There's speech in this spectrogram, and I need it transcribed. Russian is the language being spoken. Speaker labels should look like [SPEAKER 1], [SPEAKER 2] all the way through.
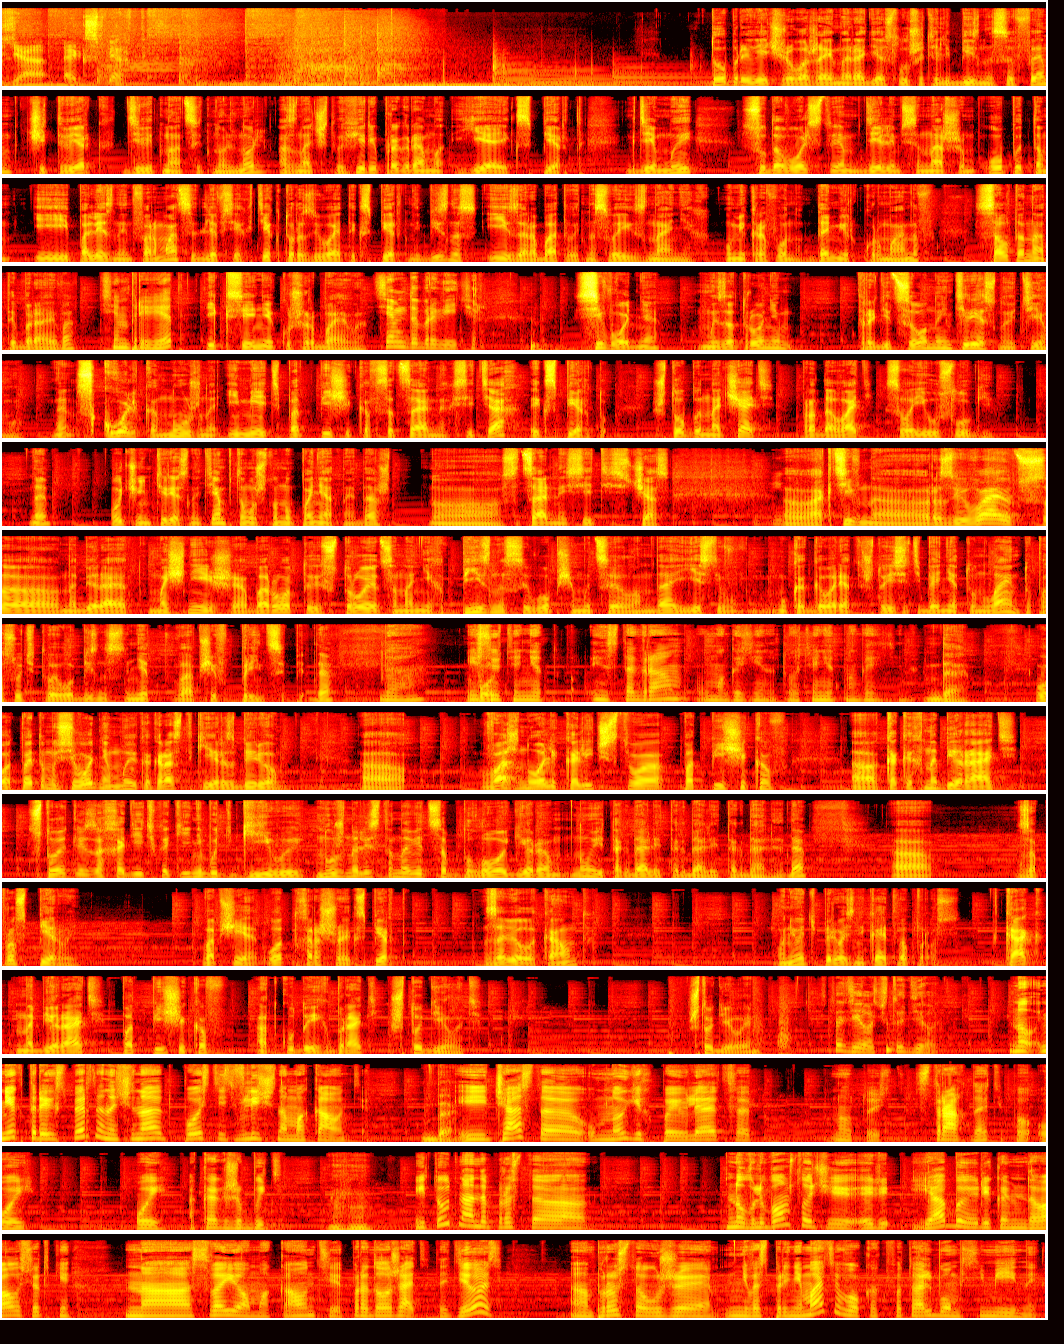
[SPEAKER 1] Я эксперт.
[SPEAKER 2] Добрый вечер, уважаемые радиослушатели Бизнес ФМ. Четверг, 19.00, а значит в эфире программа «Я эксперт», где мы с удовольствием делимся нашим опытом и полезной информацией для всех тех, кто развивает экспертный бизнес и зарабатывает на своих знаниях. У микрофона Дамир Курманов, Салтанат Ибраева.
[SPEAKER 3] Всем привет.
[SPEAKER 2] И Ксения Кушербаева.
[SPEAKER 4] Всем добрый вечер.
[SPEAKER 2] Сегодня мы затронем традиционно интересную тему. Да? Сколько нужно иметь подписчиков в социальных сетях эксперту, чтобы начать продавать свои услуги? Да? Очень интересная тема, потому что, ну, понятно, да, что э, социальные сети сейчас э, активно развиваются, набирают мощнейшие обороты, строятся на них бизнесы в общем и целом, да, и если, ну, как говорят, что если тебя нет онлайн, то, по сути, твоего бизнеса нет вообще в принципе, да?
[SPEAKER 3] Да. Если вот. у тебя нет Инстаграм у магазина, то у тебя нет магазина.
[SPEAKER 2] Да. Вот, поэтому сегодня мы как раз-таки и разберем, а, важно ли количество подписчиков, а, как их набирать, стоит ли заходить в какие-нибудь гивы, нужно ли становиться блогером, ну и так далее, и так далее, и так далее, да? А, запрос первый. Вообще, вот хорошо, эксперт завел аккаунт, у него теперь возникает вопрос. Как набирать подписчиков откуда их брать, что делать. Что делаем?
[SPEAKER 4] Что делать, что делать?
[SPEAKER 3] Ну, некоторые эксперты начинают постить в личном аккаунте.
[SPEAKER 2] Да.
[SPEAKER 3] И часто у многих появляется, ну, то есть страх, да, типа, ой, ой, а как же быть? Угу. И тут надо просто, ну, в любом случае, я бы рекомендовала все-таки на своем аккаунте продолжать это делать, а, просто уже не воспринимать его как фотоальбом семейный,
